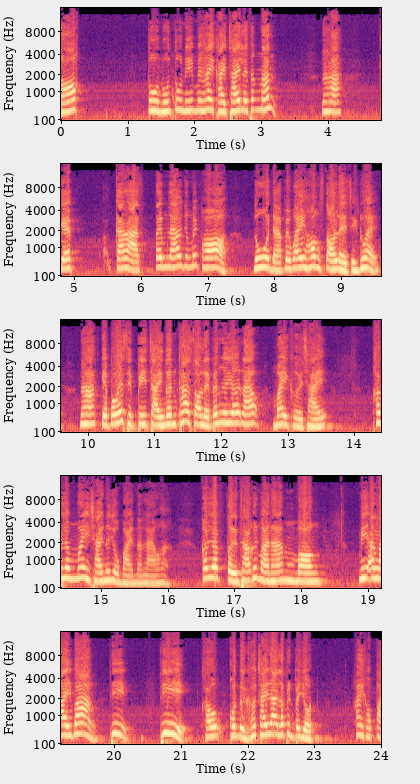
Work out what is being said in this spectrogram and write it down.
ล็อก ตู้นู้นตู้นี้ไม่ให้ใครใช้เลยทั้งนั้นนะคะ เก็บกระดาษเต็มแล้วยังไม่พอนู่นนะไปไว้ห้องสตอเรจอีกด้วย นะคะเก็บเอาไว้สิบปีจ่ายเงินค่าสตอเรจเป็นเยอะแล้ว ไม่เคยใช้ข้าพเจ้าไม่ใช้นโยบายนั้นแล้วค่ะข้าพเจ้าตื่นเช้าขึ้นมานะมองมีอะไรบ้างที่ที่เขาคนอื่นเขาใช้ได้แล้วเป็นประโยชน์ให้เขาไป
